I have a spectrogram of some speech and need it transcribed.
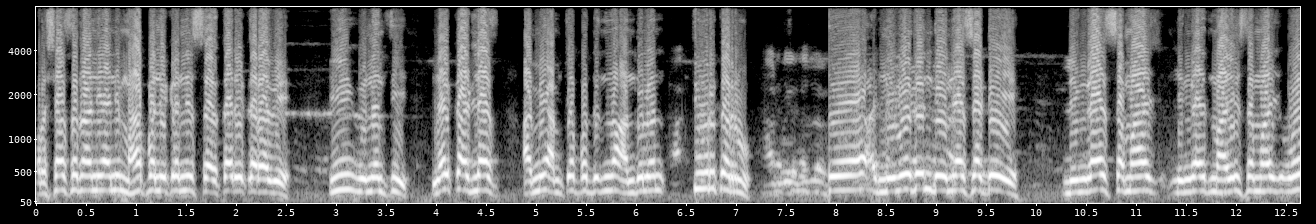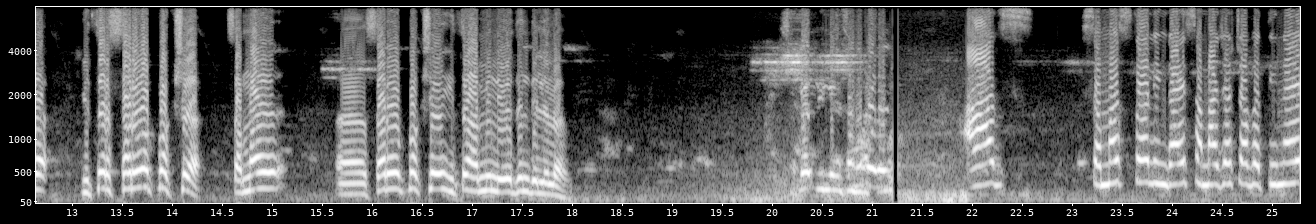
प्रशासनाने आणि महापालिकेने सहकार्य करावे ही विनंती न काढल्यास आम्ही आमच्या पद्धतीनं आंदोलन तीव्र करू. निवेदन देण्यासाठी लिंगायत समाज लिंगायत माळी समाज व इतर सर्व पक्ष समाज सर्व पक्ष इथं आम्ही निवेदन दिलेलं आहोत आज समस्त लिंगायत समाजाच्या वतीने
